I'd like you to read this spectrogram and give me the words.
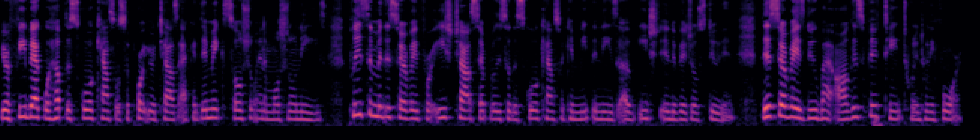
Your feedback will help the school council support your child's academic, social, and emotional needs. Please submit this survey for each child separately so the school counselor can meet the needs of each individual student. This survey is due by August 15, 2024.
